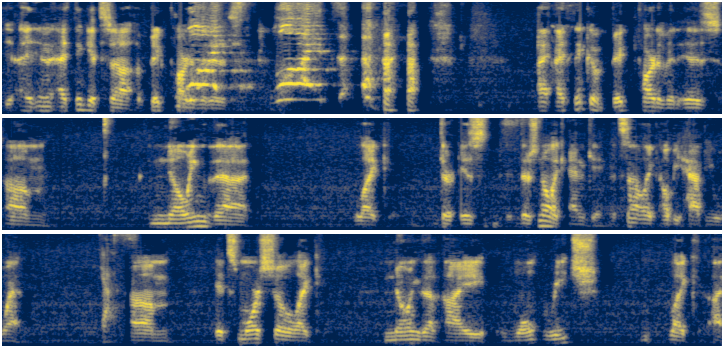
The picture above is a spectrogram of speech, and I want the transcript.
Yeah, and I think it's uh, a big part what? of it. Is, what? I, I, think a big part of it is um, knowing that, like, there is there's no like end game. It's not like I'll be happy when. Yes. Um, it's more so like knowing that I won't reach, like I,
